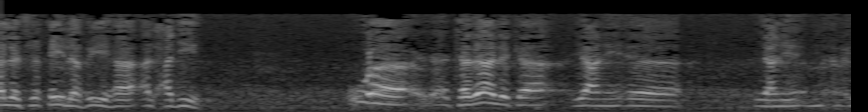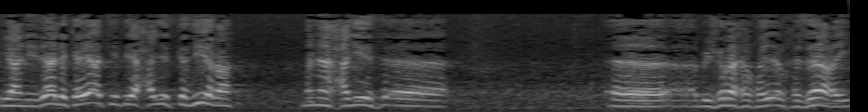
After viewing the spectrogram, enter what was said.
التي قيل فيها الحديث. وكذلك يعني آه، يعني يعني ذلك يأتي في أحاديث كثيرة منها حديث آه، أبي شريح الخزاعي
